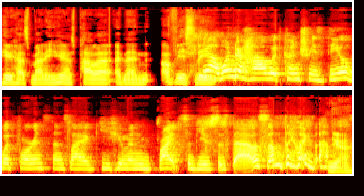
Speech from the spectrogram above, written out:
who has money who has power and then obviously yeah i wonder how would countries deal with for instance like human rights abuses there or something like that. Yeah.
